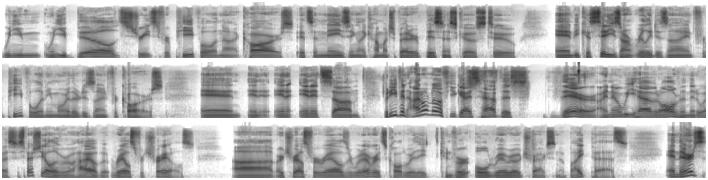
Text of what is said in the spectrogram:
when you when you build streets for people and not cars, it's amazing like how much better business goes too. And because cities aren't really designed for people anymore, they're designed for cars. And and and, and it's um but even I don't know if you guys have this there. I know we have it all over the Midwest, especially all over Ohio, but Rails for Trails, uh, or Trails for Rails, or whatever it's called, where they convert old railroad tracks into bike paths. And there's,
